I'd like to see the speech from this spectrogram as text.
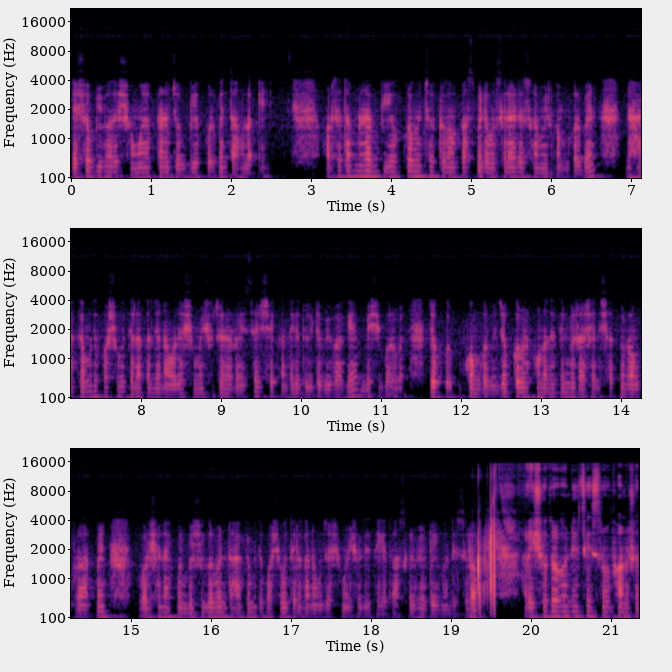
যেসব বিভাগের সময় আপনারা যোগ বিয়োগ করবেন তা হলো এই অর্থাৎ আপনারা বিয়োগ করবেন চট্টগ্রাম মিনিট এবং সিলেটে ছয় কম করবেন। ঢাকার মধ্যে পার্শ্ববর্তী এলাকার যে নামাজের সময়সূচিটা রয়েছে, সেখান থেকে দুইটা বিভাগে বেশি করবেন। যোগ কম করবেন। যোগ করবেন খুলনাতে তিন মিনিট রাজশাহী সাত মিনিট, রংপুর আট মিনিট, বরিশালে এক মিনিট বেশি করবেন। ঢাকার মধ্যে পার্শ্ববর্তী এলাকার নামাজের সময়সূচি থেকে তো আজকের ভিডিওটা এই মধ্যে ছিল। আর এই সতর্ক নিয়েছে ইসলাম ফাউন্ডেশন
